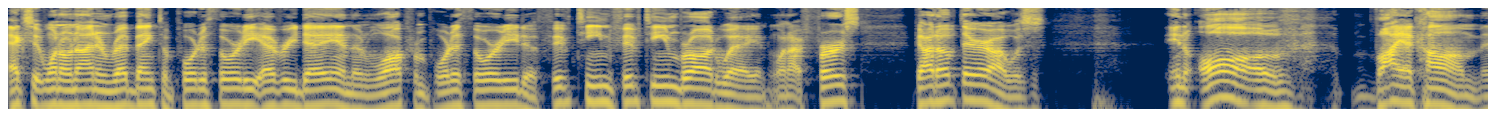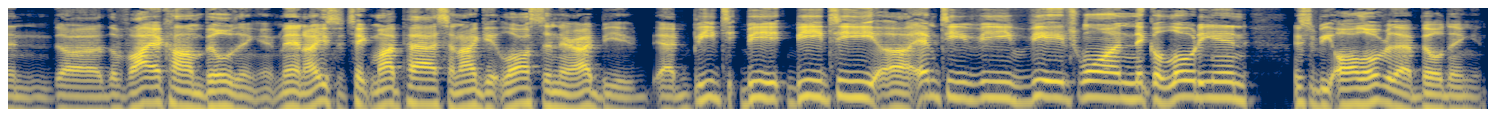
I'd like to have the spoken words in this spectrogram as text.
exit 109 in Red Bank to Port Authority every day, and then walk from Port Authority to 1515 Broadway. And when I first got up there, I was in awe of Viacom and uh, the Viacom building. And man, I used to take my pass and I'd get lost in there. I'd be at BT, B, BT uh, MTV, VH1, Nickelodeon. I used to be all over that building. And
